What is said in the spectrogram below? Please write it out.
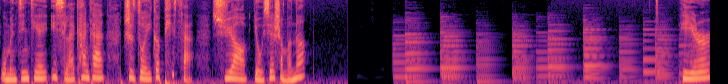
我们今天一起来看看制作一个披萨需要有些什么呢？Here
